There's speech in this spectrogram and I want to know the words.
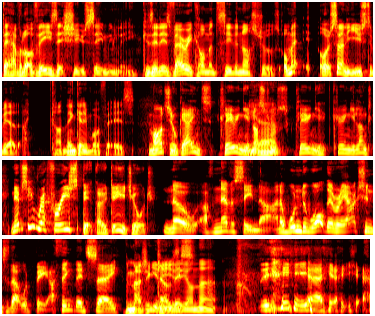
They have a lot of these issues, seemingly, because it is very common to see the nostrils, or, or it certainly used to be. I, I can't think anymore if it is. Marginal gains, clearing your Yeah. nostrils, clearing your clearing your lungs. Never see referees spit though, do you, George? No, I've never seen that, and I wonder what their reaction to that would be. I think they'd say, Imagine you Keezy this- on that. yeah, yeah, yeah.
